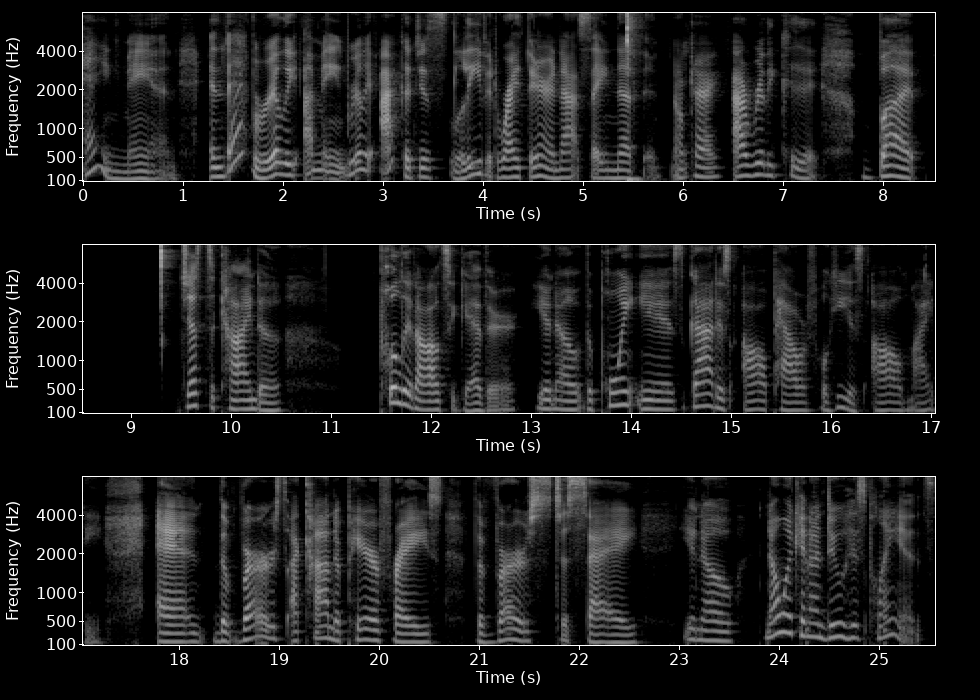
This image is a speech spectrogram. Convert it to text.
Amen. And that really, I mean, really, I could just leave it right there and not say nothing. Okay. I really could. But just to kind of pull it all together, you know, the point is God is all powerful, He is almighty. And the verse, I kind of paraphrase the verse to say, you know, no one can undo His plans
